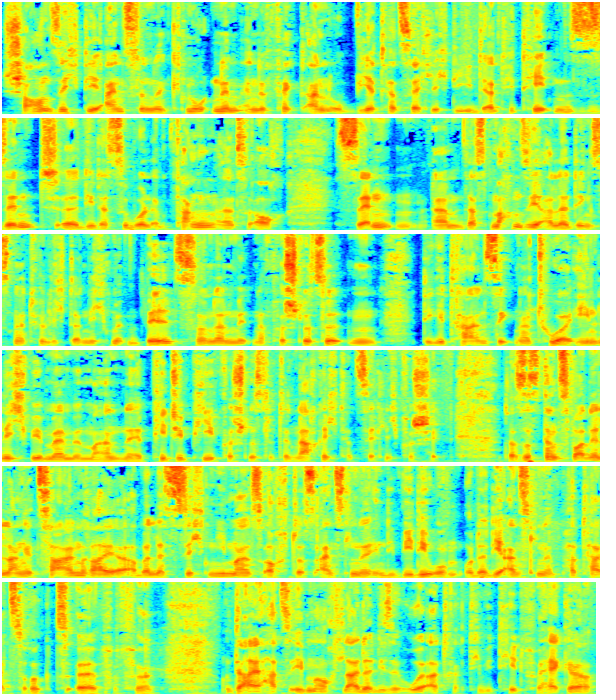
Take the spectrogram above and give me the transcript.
schauen sich die einzelnen Knoten im Endeffekt an, ob wir tatsächlich die Identitäten sind, äh, die das sowohl empfangen als auch senden. Ähm, das machen sie allerdings natürlich dann nicht mit einem Bild, sondern mit einer verschlüsselten digitalen Signatur, ähnlich wie wenn man eine PGP-verschlüsselte Nachricht tatsächlich verschickt. Das ist dann zwar eine lange Zahlenreihe, aber lässt sich niemals auf das einzelne Individuum oder die einzelne Partei zurückverführen. Äh, Und daher hat es eben auch leider diese hohe Attraktivität für Hacker,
